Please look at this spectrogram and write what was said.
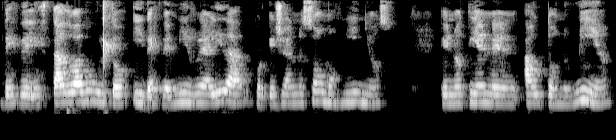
desde el estado adulto y desde mi realidad, porque ya no somos niños que no tienen autonomía,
